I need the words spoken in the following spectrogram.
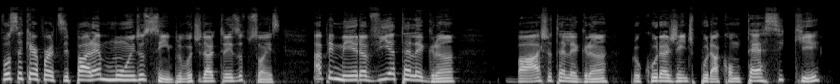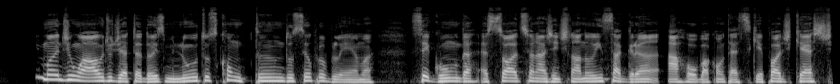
Você quer participar? É muito simples. Vou te dar três opções. A primeira, via Telegram. Baixa o Telegram, procura a gente por Acontece Que e mande um áudio de até dois minutos contando o seu problema. Segunda, é só adicionar a gente lá no Instagram, arroba Acontece Que Podcast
